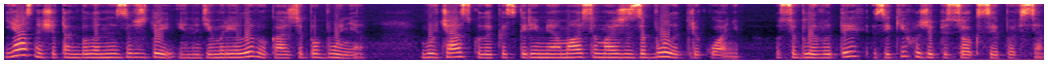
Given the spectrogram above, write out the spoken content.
Ясно, що так було не завжди, іноді мрійливо каже бабуня. Був час, коли казкарі Міамасу майже забули драконів, особливо тих, з яких уже пісок сипався.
